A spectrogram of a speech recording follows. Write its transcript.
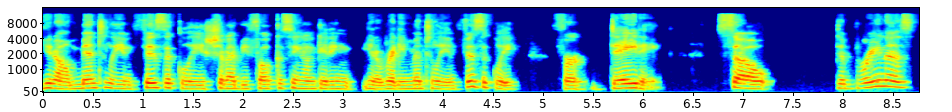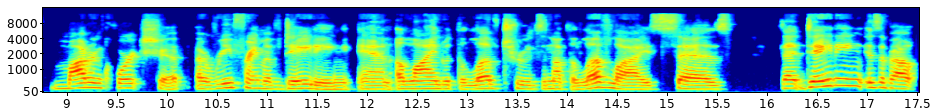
you know, mentally and physically, should I be focusing on getting, you know, ready mentally and physically for dating? So Debrena's modern courtship, a reframe of dating and aligned with the love truths and not the love lies, says that dating is about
